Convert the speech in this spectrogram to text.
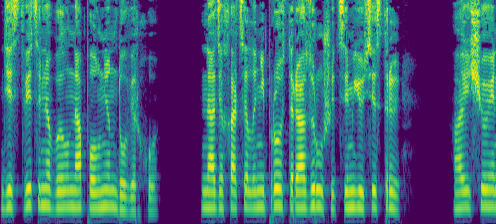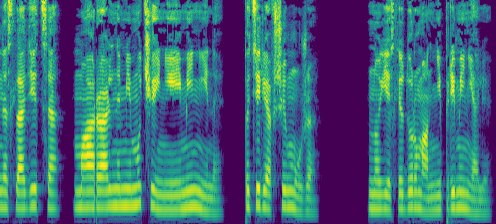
действительно был наполнен доверху. Надя хотела не просто разрушить семью сестры, а еще и насладиться моральными мучениями Нины, потерявшей мужа. Но если дурман не применяли,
